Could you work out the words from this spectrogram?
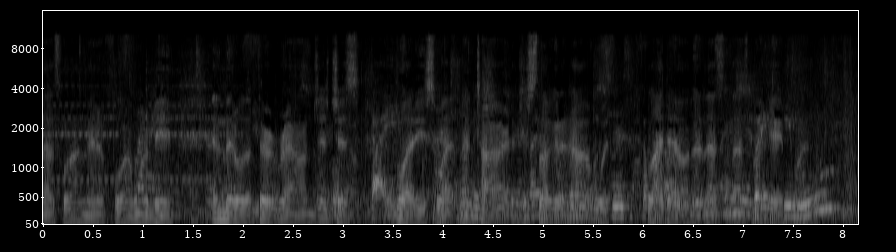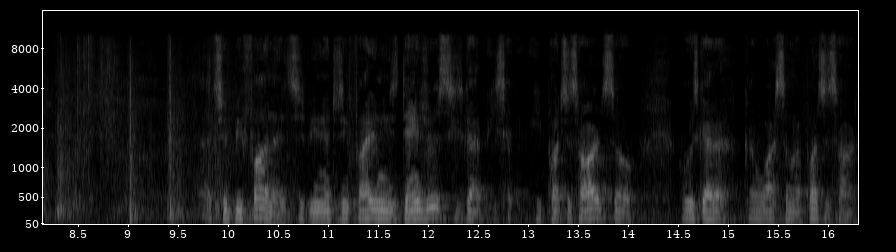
that's what I'm in it for. I want to be in the middle of the third round, just, just bloody, sweating, and tired, and just slugging it out with Liddell. And that's that's my game plan. It should be fun. It should be an interesting fight. I mean, he's dangerous. He's got he's, he punches hard, so always got to got to watch someone that punches hard.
